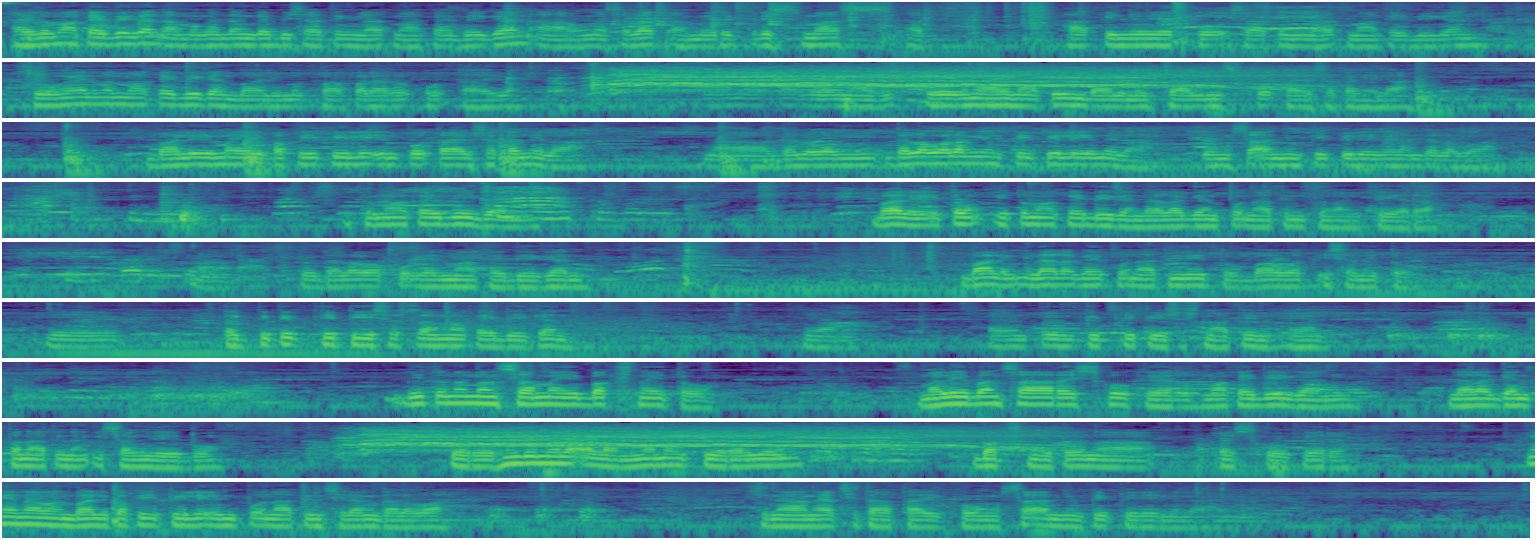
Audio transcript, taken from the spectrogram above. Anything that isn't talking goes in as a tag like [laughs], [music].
Hello mga kaibigan, ah, magandang gabi sa ating lahat mga kaibigan. Ah, una sa lahat, ah, Merry Christmas at Happy New Year po sa ating lahat mga kaibigan. So ngayon naman mga kaibigan, bali magpapalaro po tayo. Uunahin natin, bali mag-challenge po tayo sa kanila. Bali may papipiliin po tayo sa kanila na dalawang dalawa lang yung pipiliin nila kung saan yung pipiliin nilang dalawa. Ito mga kaibigan, Bali, itong ito mga kaibigan, lalagyan po natin ito ng tira. Ah, ito dalawa po yan mga kaibigan. Baling ilalagay po natin dito bawat isa nito. Eh, tag 50 pesos lang mga kaibigan. Ayan. Ayan po yung 50 pesos natin. Ayan. Dito naman sa may box na ito, maliban sa rice cooker, mga kaibigan, lalagyan pa natin ng isang libo. Pero hindi nila alam na may tira yung box na ito na rice cooker. Ngayon naman, bali papipiliin po natin silang dalawa. Si nanay at si tatay kung saan yung pipiliin nila.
